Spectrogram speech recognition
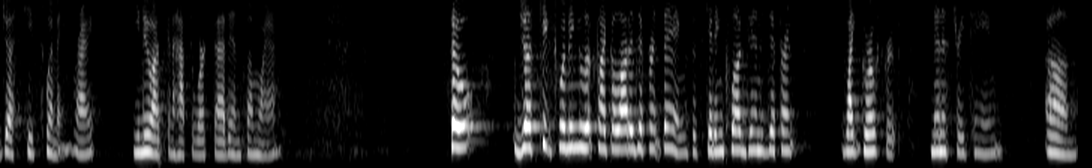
Just keep swimming, right? You knew I was going to have to work that in somewhere. So, just keep swimming looks like a lot of different things. It's getting plugged into different, like growth groups, ministry teams, um,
